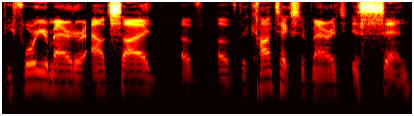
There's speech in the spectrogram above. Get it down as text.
before you're married or outside of, of the context of marriage is sin.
